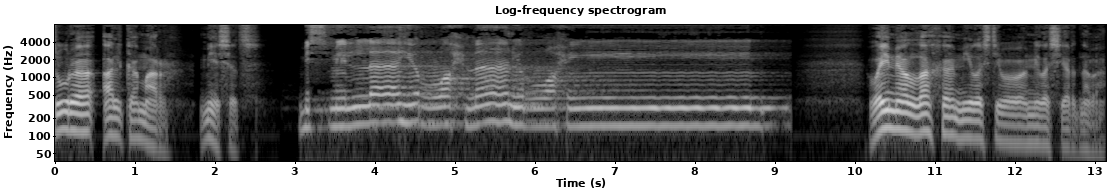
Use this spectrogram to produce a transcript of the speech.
Сура Аль-Камар. Месяц. Бисмиллахир-Рахманир-Рахим. Во имя Аллаха Милостивого, Милосердного.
